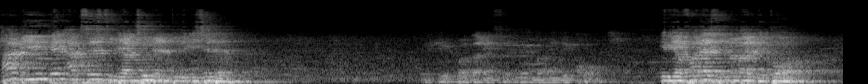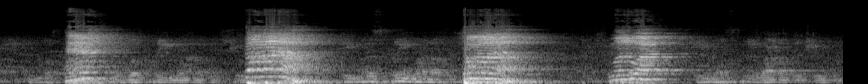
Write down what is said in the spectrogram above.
how do you get access to their children to initiate them? If your father is a member in the court, If your father is a member in the court, he must, Eh? he must bring one of his children. talk louder. He must bring one of his Talk louder. You must do what? He must bring one of the children.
